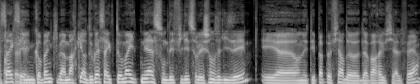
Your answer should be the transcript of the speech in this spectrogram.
c'est vrai que c'est une campagne qui m'a marqué. En tout cas, c'est vrai que Thomas, il tenait à son défilé sur les Champs-Élysées et euh, on n'était pas peu fiers d'avoir réussi à le faire.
